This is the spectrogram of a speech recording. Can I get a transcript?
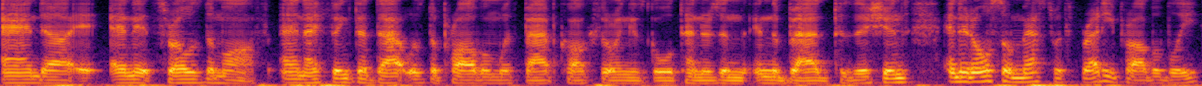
and uh, it, and it throws them off. And I think that that was the problem with Babcock throwing his goaltenders in in the bad positions, and it also messed with Freddie probably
